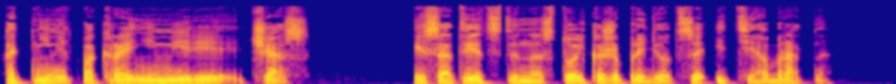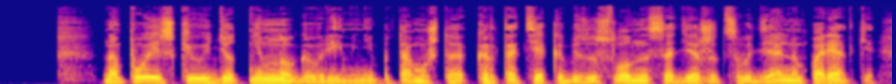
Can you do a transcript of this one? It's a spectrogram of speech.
отнимет, по крайней мере, час, и, соответственно, столько же придется идти обратно. На поиски уйдет немного времени, потому что картотека, безусловно, содержится в идеальном порядке —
